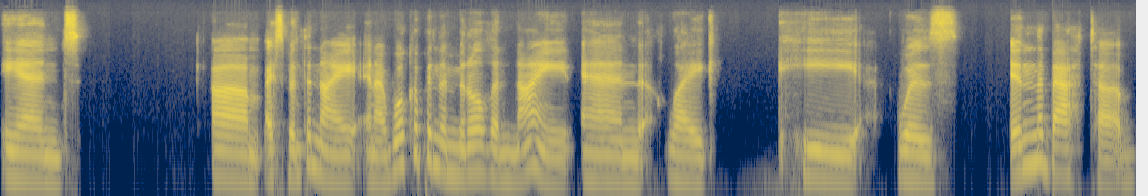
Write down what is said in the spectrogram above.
and um I spent the night and I woke up in the middle of the night and like he was in the bathtub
